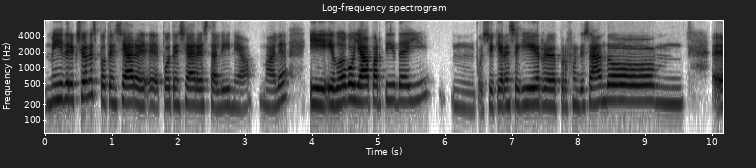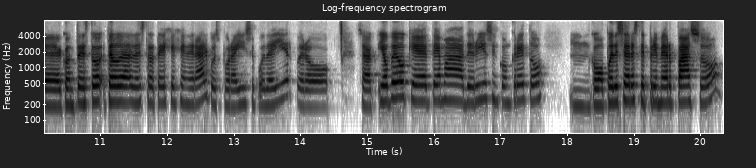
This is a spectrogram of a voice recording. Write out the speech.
mi dirección es potenciar, eh, potenciar esta línea, ¿vale? Y, luego ya a partir de ahí, mm, pues si quieren seguir profundizando mm, con toda la estrategia general, pues por ahí se puede ir, pero o sea, yo veo que el tema de Reels en concreto, mm, como puede ser este primer paso,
